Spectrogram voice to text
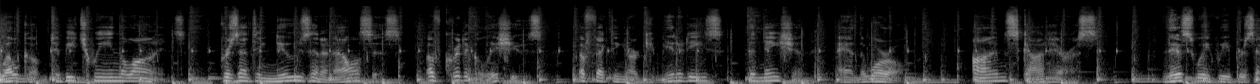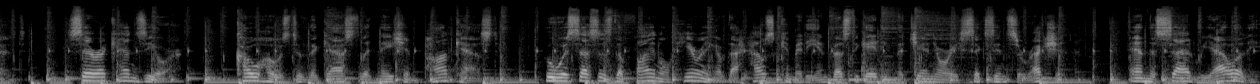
Welcome to Between the Lines, presenting news and analysis of critical issues affecting our communities, the nation, and the world. I'm Scott Harris. This week we present Sarah Kendzior, co host of the Gaslit Nation podcast, who assesses the final hearing of the House committee investigating the January 6 insurrection and the sad reality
